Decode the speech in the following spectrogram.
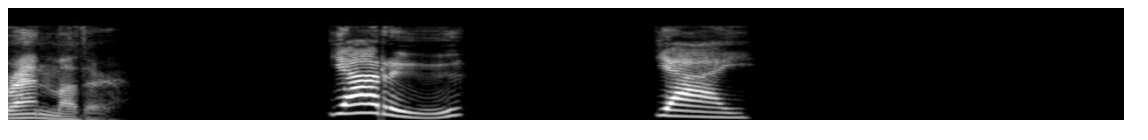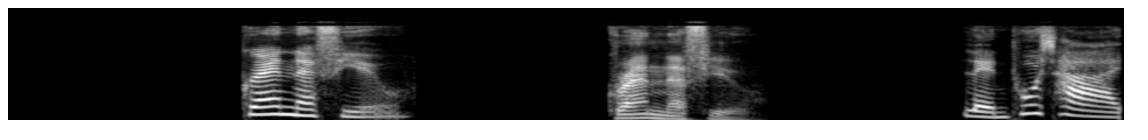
Grandmother. ย่าหรือ ยาย grandnephew, Grandnephew. เหลนผู้ชาย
